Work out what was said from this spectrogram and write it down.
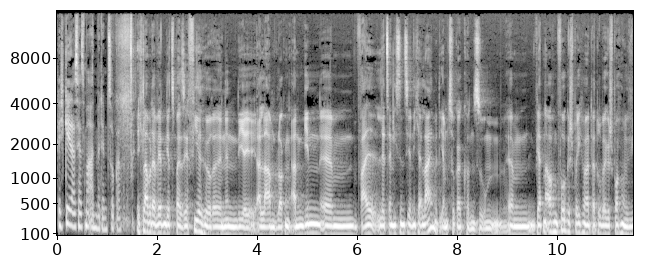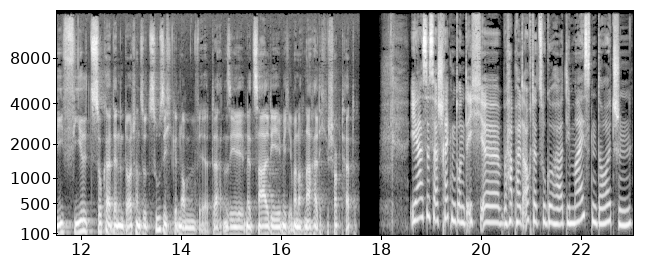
ich gehe das jetzt mal an mit dem Zucker. Ich glaube, da werden jetzt bei sehr viel Hörerinnen die Alarmglocken angehen, ähm, weil letztendlich sind sie ja nicht allein mit ihrem Zuckerkonsum. Ähm, wir hatten auch im Vorgespräch mal darüber gesprochen, wie viel Zucker denn in Deutschland so zu sich genommen wird. Da hatten Sie eine Zahl, die mich immer noch nachhaltig geschockt hat. Ja, es ist erschreckend und ich äh, habe halt auch dazu gehört, die meisten Deutschen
